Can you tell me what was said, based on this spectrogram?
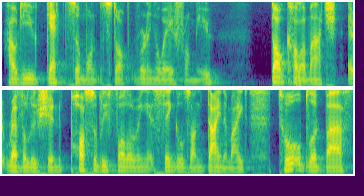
How do you get someone to stop running away from you? Dog collar match at Revolution, possibly following it singles on Dynamite. Total bloodbath.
